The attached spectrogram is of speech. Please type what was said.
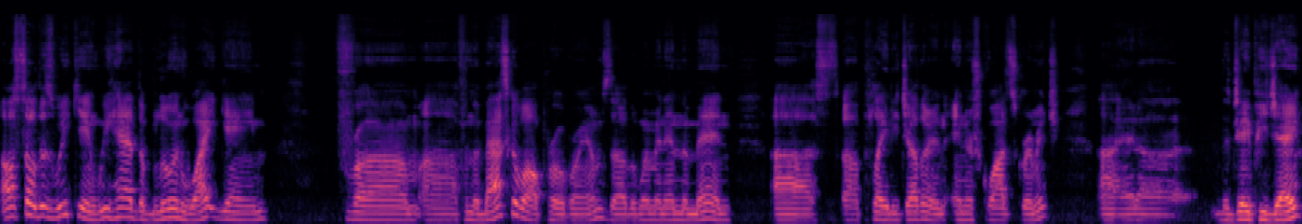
Also, this weekend we had the blue and white game from uh, from the basketball programs, uh, the women and the men uh, uh played each other in inter squad scrimmage uh, at uh, the JPJ,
